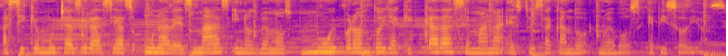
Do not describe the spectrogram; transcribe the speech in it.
Así que muchas gracias una vez más y nos vemos muy pronto ya que cada semana estoy sacando nuevos episodios.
